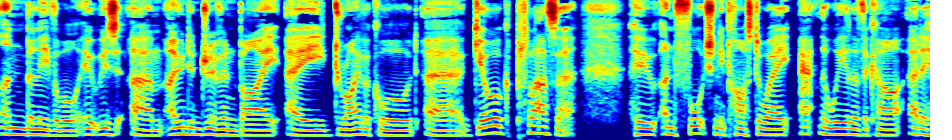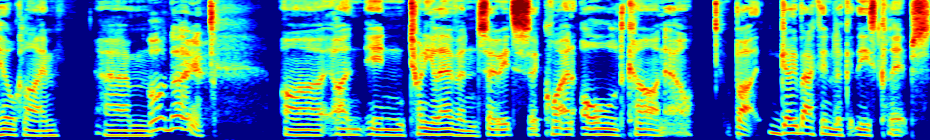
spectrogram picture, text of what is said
unbelievable. It was um, owned and driven by a driver called uh, Georg Plasa, who unfortunately passed away at the wheel of the car at a hill climb. Um, oh, no. Uh, in 2011. So it's uh, quite an old car now. But go back and look at these clips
